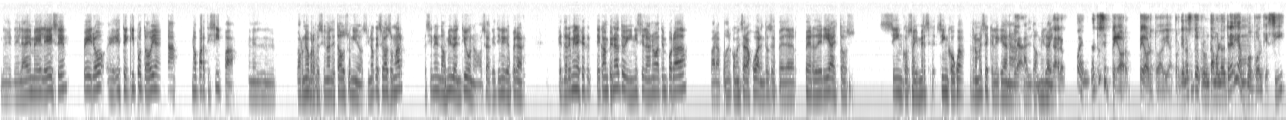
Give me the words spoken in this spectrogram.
de, la MLS, pero eh, este equipo todavía no participa en el torneo profesional de Estados Unidos, sino que se va a sumar recién en 2021, o sea que tiene que esperar que termine este campeonato y inicie la nueva temporada para poder comenzar a jugar, entonces perder, perdería estos cinco o seis meses, cinco o cuatro meses que le quedan a, claro, al 2020. Claro. Bueno, entonces peor, peor todavía, porque nosotros preguntamos, ¿lo traeríamos porque sí?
